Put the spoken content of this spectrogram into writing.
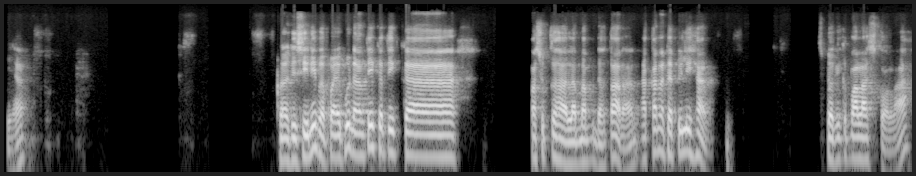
Ya. Nah, di sini Bapak Ibu nanti ketika masuk ke halaman pendaftaran akan ada pilihan sebagai kepala sekolah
